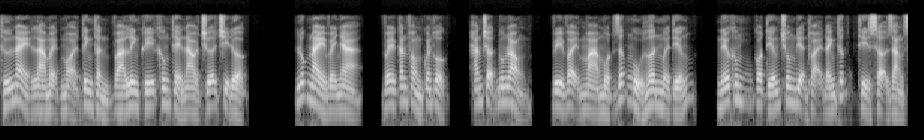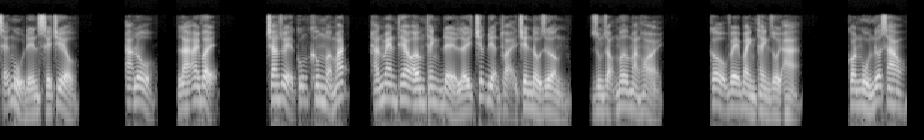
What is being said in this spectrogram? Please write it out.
thứ này là mệt mỏi tinh thần và linh khí không thể nào chữa trị được. Lúc này về nhà, về căn phòng quen thuộc, hắn chợt buông lỏng, vì vậy mà một giấc ngủ hơn 10 tiếng, nếu không có tiếng chuông điện thoại đánh thức thì sợ rằng sẽ ngủ đến xế chiều. Alo, là ai vậy? Trang Duệ cũng không mở mắt, hắn men theo âm thanh để lấy chiếc điện thoại trên đầu giường, dùng giọng mơ màng hỏi. Cậu về Bành Thành rồi à? Còn ngủ nữa sao?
